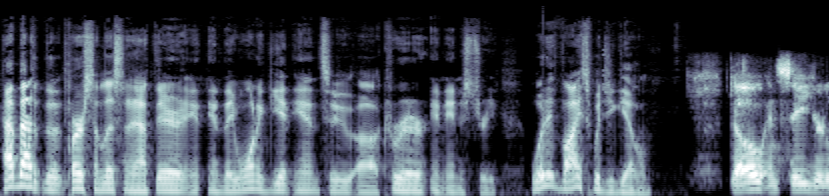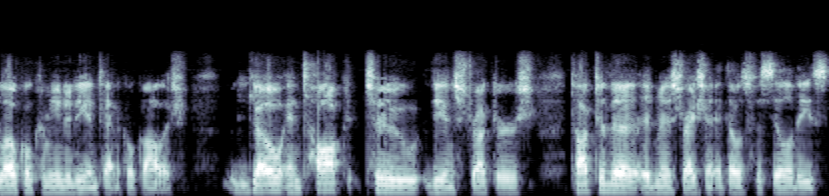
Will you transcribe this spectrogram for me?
how about the person listening out there and, and they want to get into a career in industry? What advice would you give them? Go and see your local community and technical college. Go and talk to the instructors talk to the administration at those facilities,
